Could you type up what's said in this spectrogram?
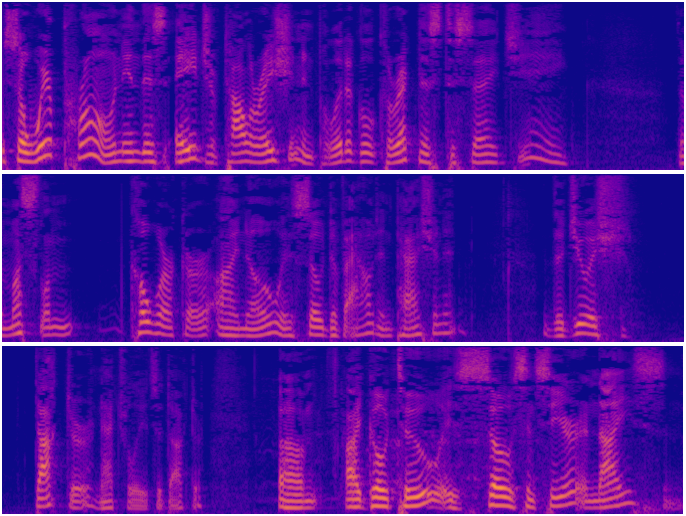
so we're prone in this age of toleration and political correctness to say, gee, the Muslim coworker I know is so devout and passionate. The Jewish doctor, naturally it's a doctor, um, I go to is so sincere and nice and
